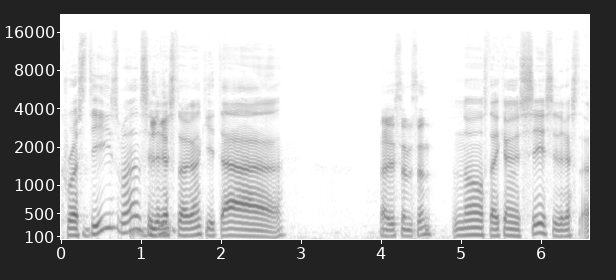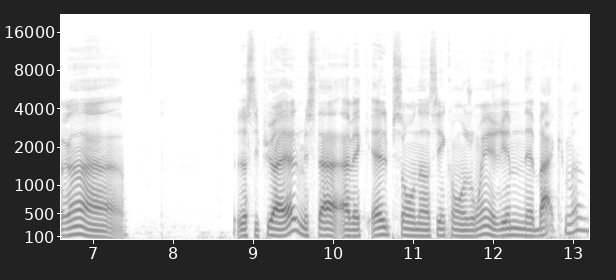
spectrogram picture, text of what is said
Krusty's, man, c'est le restaurant qui était à... Dans les Simpsons? Non, c'était avec un C, c'est le restaurant à... Là, c'est plus à elle, mais c'était avec elle puis son ancien conjoint, Rim Nebak, man.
